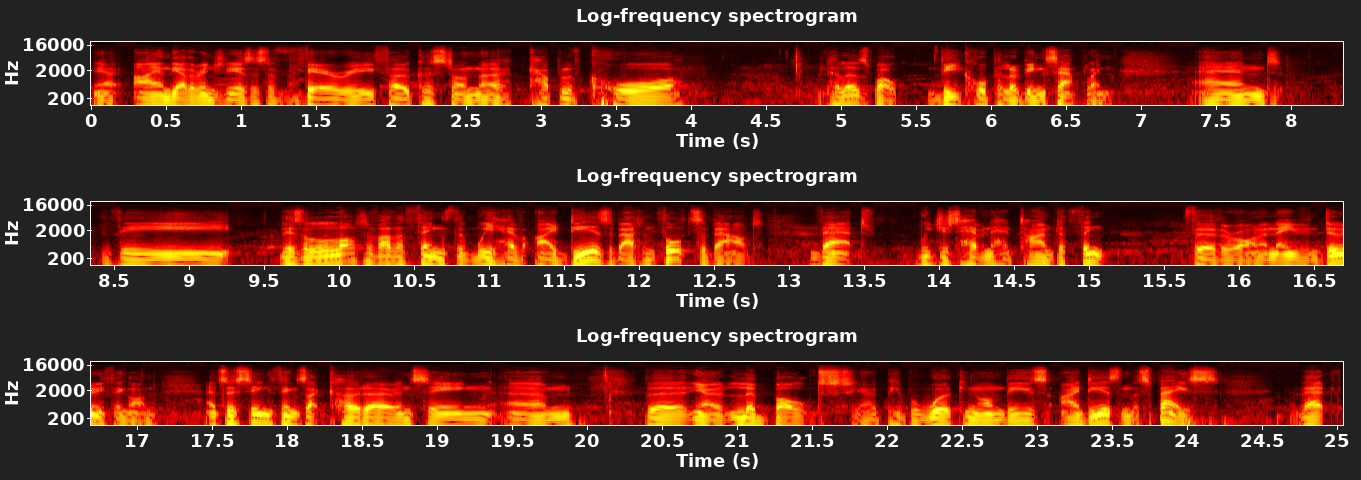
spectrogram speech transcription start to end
you know, I and the other engineers are very focused on a couple of core pillars. Well, the core pillar being sapling, and the there's a lot of other things that we have ideas about and thoughts about that we just haven't had time to think further on and even do anything on. And so seeing things like Coda and seeing um, the you know LibBolt, you know people working on these ideas in the space that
